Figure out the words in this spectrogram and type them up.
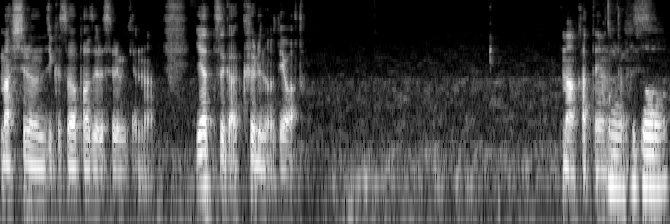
真っ白のジグソーパズルするみたいなやつが来るのではと。まあ勝手にな思ってます。るほど。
